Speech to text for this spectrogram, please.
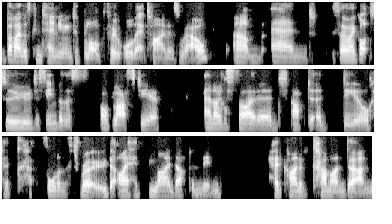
but I was continuing to blog through all that time as well. Um, and so I got to December this of last year, and I decided after a deal had fallen through that I had lined up and then had kind of come undone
